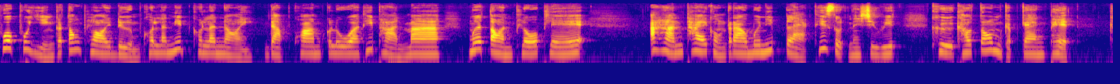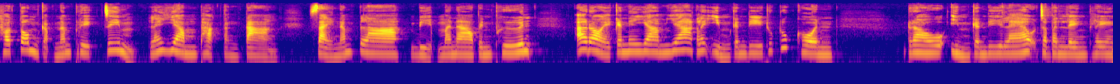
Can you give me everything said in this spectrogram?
พวกผู้หญิงก็ต้องพลอยดื่มคนละนิดคนละหน่อย ดับความกลัวที่ผ่านมาเมื่อตอนโพลเพลอาหารไทยของเรามื้อนี้แปลกที่สุดในชีวิต คือข้าวต้มกับแกงเผ็ดข้าวต้มกับน้ำพริกจิ้ม และยำผักต่างๆ ใส่น้ำปลา บีบมะนาวเป็นพื้น อร่อยกันในยามยากและอิ่มกันดีทุกๆคน เราอิ่มกันดีแล้วจะบรรเลงเพลง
